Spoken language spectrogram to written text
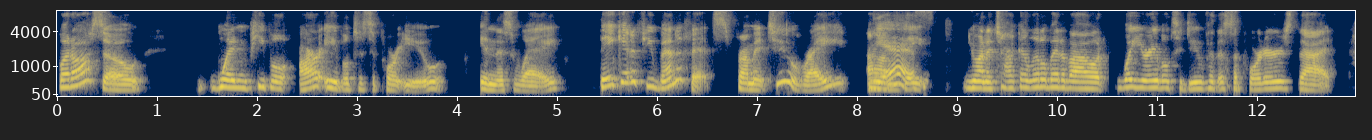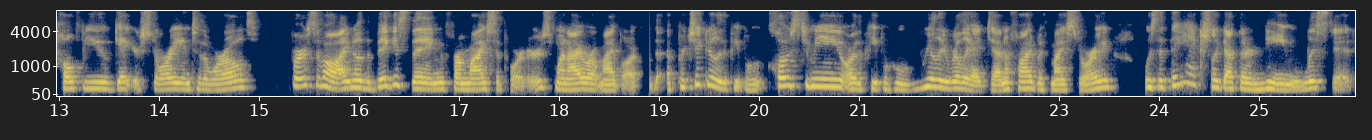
but also when people are able to support you in this way they get a few benefits from it too right yes um, they, you want to talk a little bit about what you're able to do for the supporters that help you get your story into the world? First of all, I know the biggest thing for my supporters when I wrote my book, particularly the people who close to me or the people who really, really identified with my story, was that they actually got their name listed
